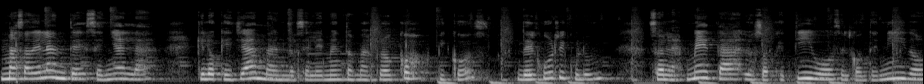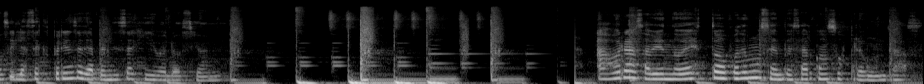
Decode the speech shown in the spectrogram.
Más adelante señala que lo que llaman los elementos macroscópicos del currículum son las metas, los objetivos, el contenido y las experiencias de aprendizaje y evaluación. Ahora sabiendo esto, podemos empezar con sus preguntas.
